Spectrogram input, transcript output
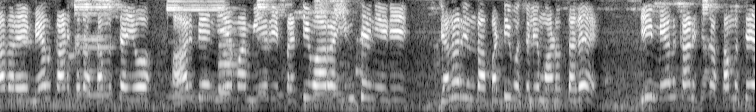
ಆದರೆ ಮೇಲ್ಕಾಣಿಸಿದ ಸಂಸ್ಥೆಯು ಆರ್ ಬಿ ಐ ನಿಯಮ ಮೀರಿ ಪ್ರತಿ ವಾರ ಹಿಂಸೆ ನೀಡಿ ಜನರಿಂದ ಬಡ್ಡಿ ವಸೂಲಿ ಮಾಡುತ್ತದೆ. ಈ ಮೇಲ್ಕಾಣಿಸಿದ ಸಂಸ್ಥೆಯ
